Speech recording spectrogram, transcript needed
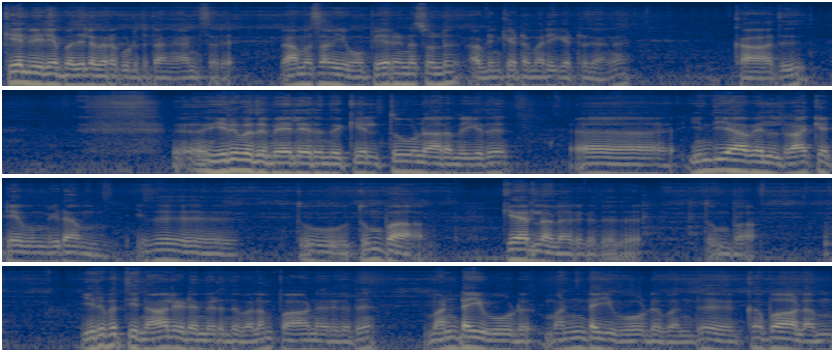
கேள்வியிலே பதிலை வேற கொடுத்துட்டாங்க ஆன்சரு ராமசாமி உன் பேர் என்ன சொல்லு? அப்படின்னு கேட்ட மாதிரி கேட்டிருக்காங்க. காது. இருபது மேலிருந்து கீழ் தூண் ஆரம்பிக்குது. இந்தியாவில் ராக்கெட் ஏவும் இடம். இது தூ தும்பா கேரளாவில் இருக்குது இது. தும்பா. இருபத்தி நாலு இடமிருந்து வளம் பானு இருக்குது. மண்டை ஓடு மண்டை ஓடு வந்து கபாலம்.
